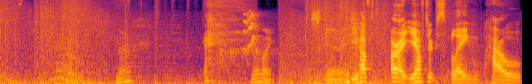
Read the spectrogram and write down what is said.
Oh. No? They're like scary. You have to, all right. You have to explain how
